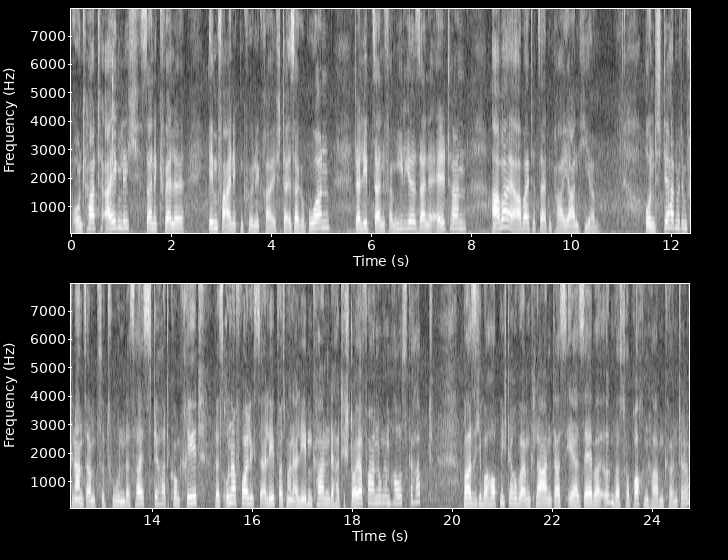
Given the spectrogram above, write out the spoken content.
und hat eigentlich seine Quelle im Vereinigten Königreich. Da ist er geboren, da lebt seine Familie, seine Eltern, aber er arbeitet seit ein paar Jahren hier. Und der hat mit dem Finanzamt zu tun. Das heißt, der hat konkret das Unerfreulichste erlebt, was man erleben kann. Der hat die Steuerfahndung im Haus gehabt war sich überhaupt nicht darüber im Klaren, dass er selber irgendwas verbrochen haben könnte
